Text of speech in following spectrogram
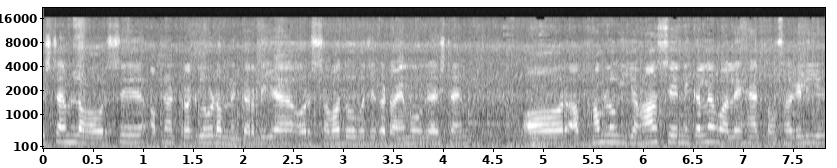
इस टाइम लाहौर से अपना ट्रक लोड हमने कर लिया है और सवा दो बजे का टाइम हो गया इस टाइम और अब हम लोग यहाँ से निकलने वाले हैं तोसा के लिए।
